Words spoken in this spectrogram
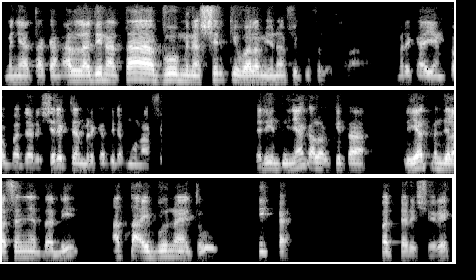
menyatakan alladzina tabu minasyirki walam yunafiku fil Islam. Mereka yang tobat dari syirik dan mereka tidak munafik. Jadi intinya kalau kita lihat penjelasannya tadi, at-taibuna itu tiga. Tobat dari syirik,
